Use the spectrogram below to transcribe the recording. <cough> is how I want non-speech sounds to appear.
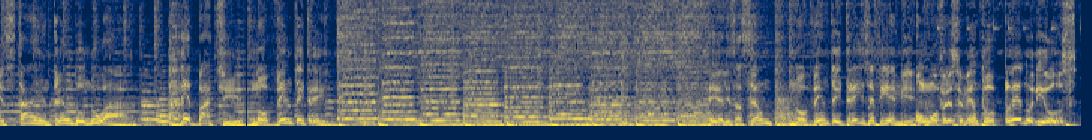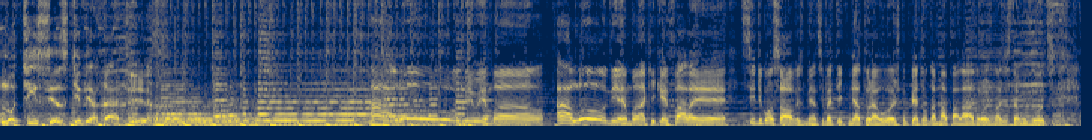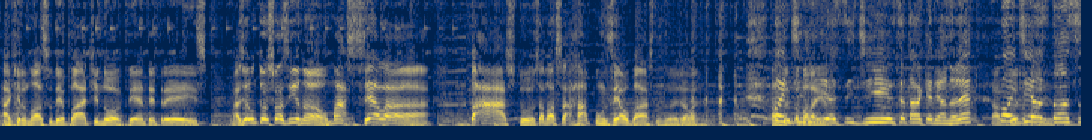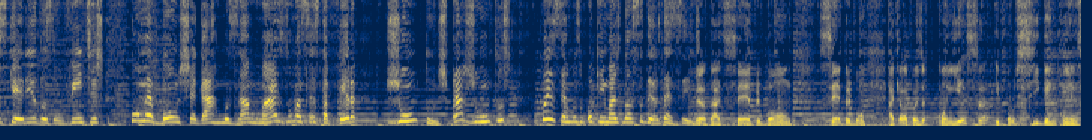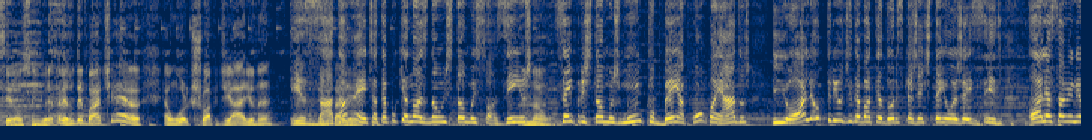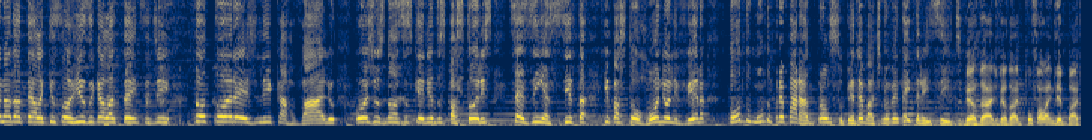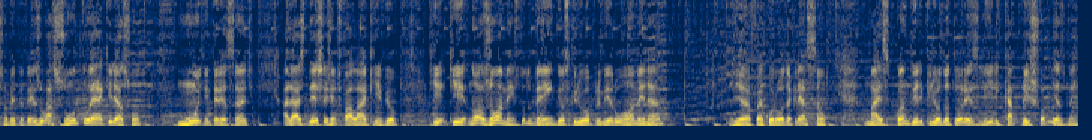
está entrando no ar. Debate 93. Realização 93 FM. Um oferecimento Pleno News. Notícias de verdade. Alô, meu irmão. Alô, minha irmã. Aqui quem fala é Cid Gonçalves mesmo. Você vai ter que me aturar hoje, com perdão da má palavra. Hoje nós estamos juntos aqui no nosso debate 93. Mas eu não tô sozinho, não. Marcela Bastos, a nossa Rapunzel Bastos hoje, olha lá. <laughs> Tá Bom dia, falar isso. Cidinho, você tava querendo, né? Tá Bom dia aos isso. nossos queridos ouvintes. Como é bom chegarmos a mais uma sexta-feira juntos, para juntos conhecermos um pouquinho mais do nosso Deus, né, Cid? Verdade, sempre bom, sempre bom. Aquela coisa, conheça e prossiga em conhecer ao Senhor. Através do debate é, é um workshop diário, né? Exatamente, até porque nós não estamos sozinhos, não. sempre estamos muito bem acompanhados. E olha o trio de debatedores que a gente tem hoje aí, Cid. Olha essa menina da tela, que sorriso que ela tem, Cidinho. <laughs> Doutora Esli Carvalho. Hoje os nossos queridos pastores Cezinha Cita e pastor Rony Oliveira. Todo mundo preparado para um super debate 93, Cid. Verdade, verdade. Por falar em debate 93, o assunto é aquele assunto muito interessante. Aliás, deixa a gente falar aqui, viu? Que, que nós homens, tudo bem, Deus criou primeiro o homem, né? E é, foi a coroa da criação. Mas quando ele criou o doutor Esli, ele caprichou mesmo, hein?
